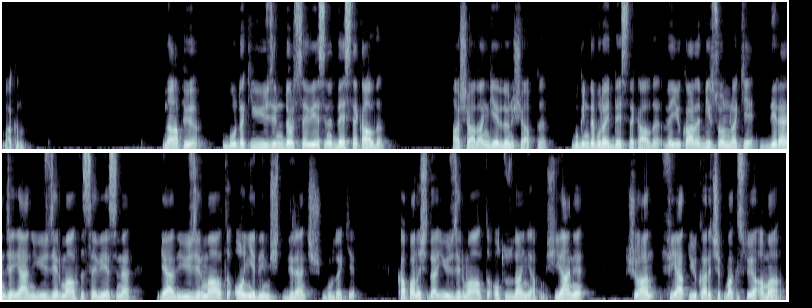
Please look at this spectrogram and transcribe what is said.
Bakın. Ne yapıyor? Buradaki 124 seviyesini destek aldı aşağıdan geri dönüş yaptı. Bugün de burayı destek aldı ve yukarıda bir sonraki dirence yani 126 seviyesine geldi. 126 17'ymiş direnç buradaki. Kapanışı da 126 30'dan yapmış. Yani şu an fiyat yukarı çıkmak istiyor ama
